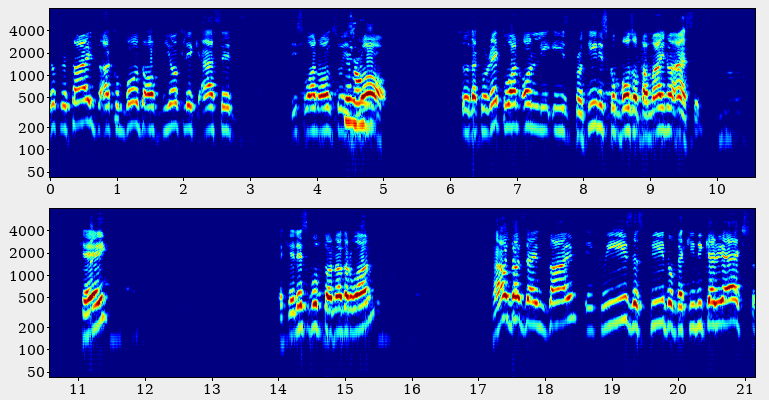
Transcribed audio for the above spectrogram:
Nucleotides are composed of nucleic acids. This one also is Wrong. wrong. So the correct one only is protein is composed of amino acids. Okay. Okay, let's move to another one. How does the enzyme increase the speed of the chemical reaction?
